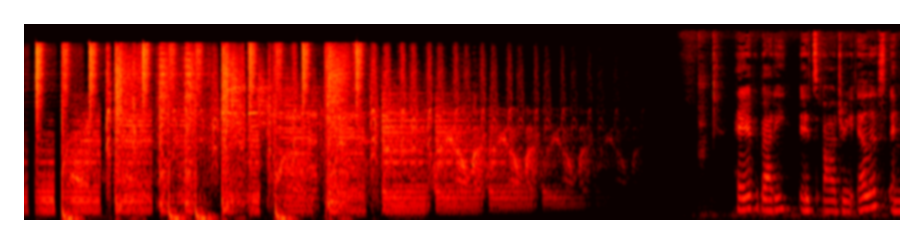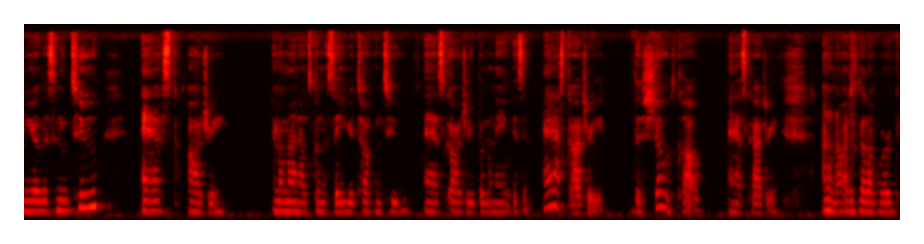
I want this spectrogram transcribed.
Hey everybody, it's Audrey Ellis, and you're listening to Ask Audrey. In my mind, I was going to say you're talking to Ask Audrey, but my name isn't Ask Audrey. The show is called Ask Audrey. I don't know, I just got off work.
